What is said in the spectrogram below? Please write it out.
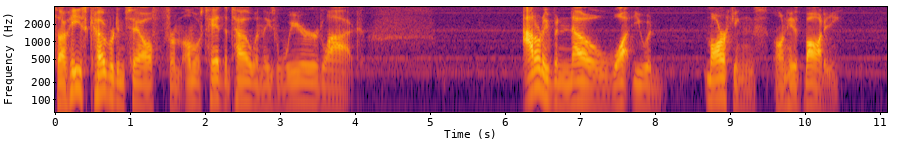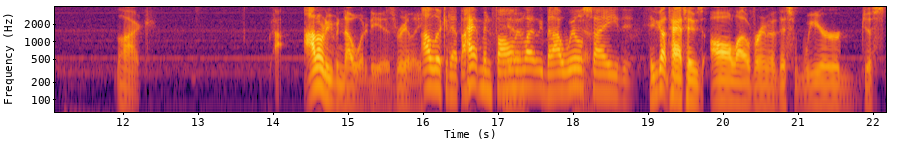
So he's covered himself from almost head to toe in these weird like I don't even know what you would markings on his body. Like, I, don't even know what it is really. I'll look it up. I haven't been following Yeah. him lately, but I will Yeah. say that He's got tattoos all over him of this weird, just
